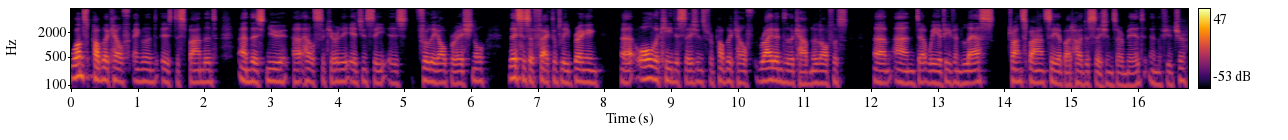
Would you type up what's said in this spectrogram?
Once Public Health England is disbanded and this new uh, health security agency is fully operational, this is effectively bringing uh, all the key decisions for public health right into the Cabinet Office. Um, and uh, we have even less transparency about how decisions are made in the future.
